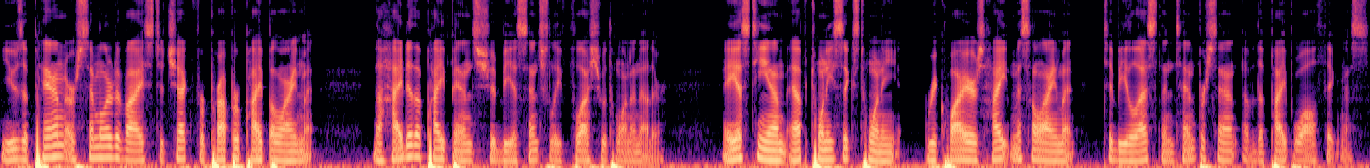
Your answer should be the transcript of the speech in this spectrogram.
Use a pin or similar device to check for proper pipe alignment. The height of the pipe ends should be essentially flush with one another. ASTM F2620 requires height misalignment to be less than 10% of the pipe wall thickness.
